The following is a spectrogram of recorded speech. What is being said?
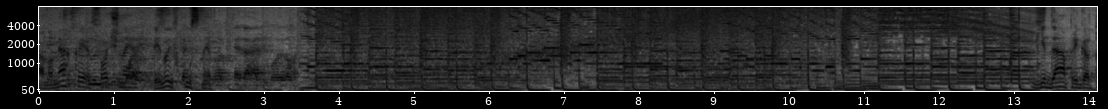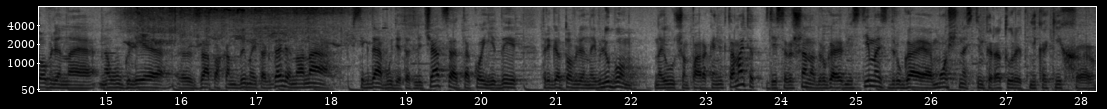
оно мягкое, сочное, и, ну и вкусное. еда, приготовленная на угле, э, с запахом дыма и так далее, но она всегда будет отличаться от такой еды, приготовленной в любом наилучшем пароконвектомате. Здесь совершенно другая вместимость, другая мощность температуры. Никаких э,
